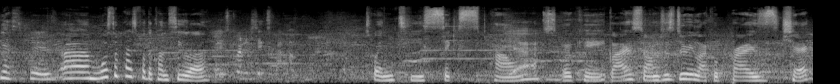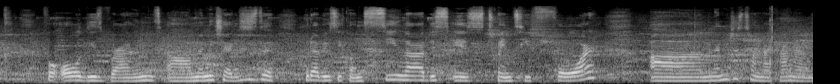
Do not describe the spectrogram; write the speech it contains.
yes please. Um what's the price for the concealer? It's 26 pounds. 26 pounds? Okay. Guys so i'm just doing like a price check for all these brands. Um let me check. This is the Huda Beauty concealer. This is 24 um let me just turn my camera.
